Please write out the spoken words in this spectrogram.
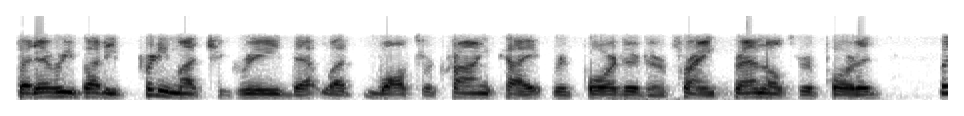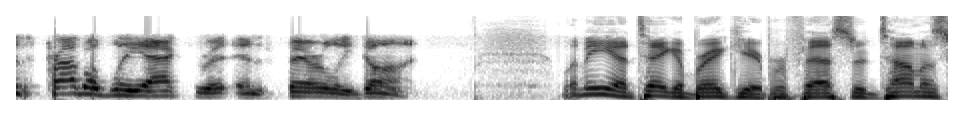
but everybody pretty much agreed that what Walter Cronkite reported or Frank Reynolds reported was probably accurate and fairly done. Let me uh, take a break here, Professor. Thomas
